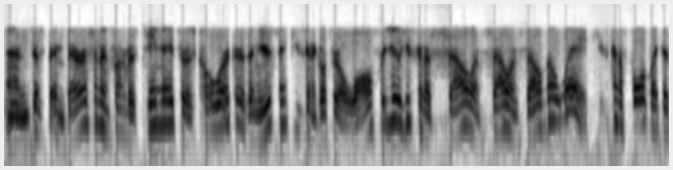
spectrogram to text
and just embarrass him in front of his teammates or his coworkers, and you think he's going to go through a wall for you? He's going to sell and sell and sell? No way. He's going to fold like a,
